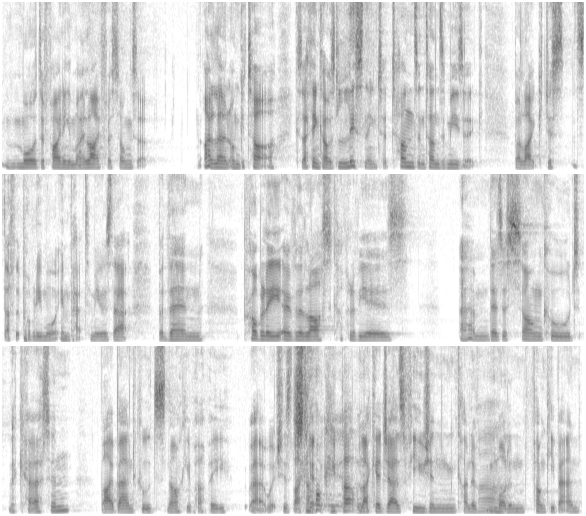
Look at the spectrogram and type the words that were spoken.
more defining in my life are songs that I learned on guitar because I think I was listening to tons and tons of music, but like just stuff that probably more impacted me was that. But then, probably over the last couple of years, um, there's a song called "The Curtain" by a band called Snarky Puppy, uh, which is like a, Puppy? like a jazz fusion kind of Ah. modern funky band.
